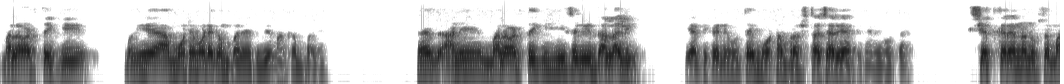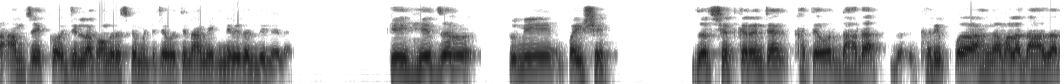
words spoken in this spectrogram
मला वाटतंय की मग हे मोठ्या मोठ्या कंपन्या आहेत विमा कंपन्या तर आणि मला वाटतंय की ही सगळी दलाली या ठिकाणी होत आहे मोठा भ्रष्टाचार या ठिकाणी होत आहे. शेतकऱ्यांना नुकसान. मग आमचे एक जिल्हा काँग्रेस कमिटीच्या वतीनं आम्ही एक निवेदन दिलेलं आहे. की हे जर तुम्ही पैसे जर शेतकऱ्यांच्या खात्यावर दहा दहा खरीप हंगामाला दहा हजार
